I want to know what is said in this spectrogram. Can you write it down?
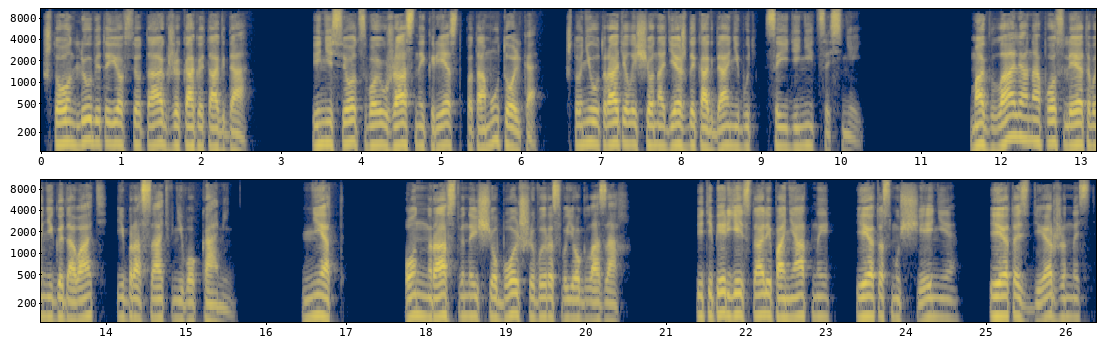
что он любит ее все так же, как и тогда, и несет свой ужасный крест потому только, что не утратил еще надежды когда-нибудь соединиться с ней. Могла ли она после этого негодовать и бросать в него камень? Нет. Он нравственно еще больше вырос в ее глазах. И теперь ей стали понятны и это смущение, и эта сдержанность,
